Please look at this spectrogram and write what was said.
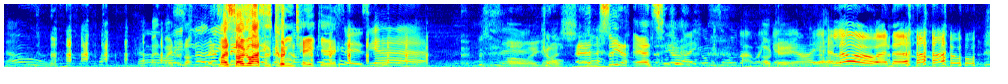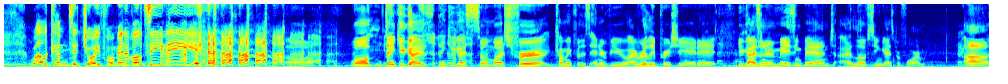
No. my he's- sun- look, look, my sunglasses couldn't take it. Yeah. Oh my Cool. gosh. And see ya. And see You're right. You want me to hold that while you Okay. get it? All right. Hello and uh, welcome to Joy Formidable TV. Oh. Well, thank you guys. Thank you guys so much for coming for this interview. I really appreciate it. You guys are an amazing band. I love seeing you guys perform. Uh,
